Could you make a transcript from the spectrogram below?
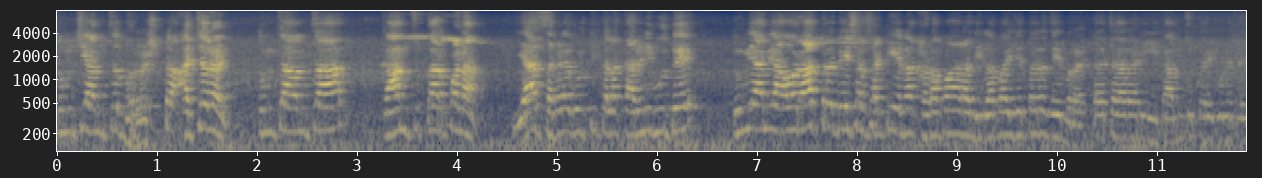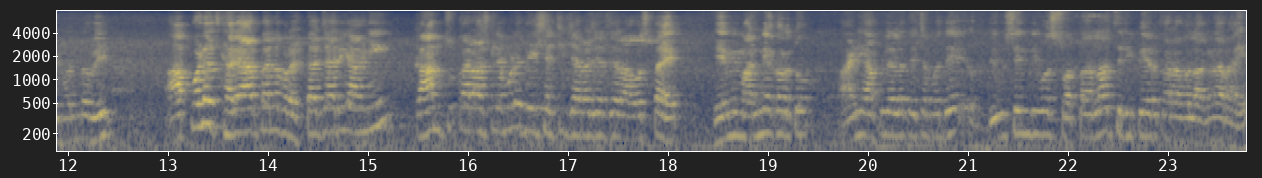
तुमची आमचं भ्रष्ट आचरण तुमचा आमचा काम चुकारपणा या सगळ्या गोष्टी त्याला कारणीभूत आहे. तुम्ही आम्ही अवरात्र देशासाठी यांना ना खडापहारा दिला पाहिजे तरच हे भ्रष्टाचार आणि ही कामचुकारी कुठेतरी बंद होईल. आपणच खऱ्या अर्थानं भ्रष्टाचारी आणि कामचुकार असल्यामुळे देशाची जराजर अवस्था आहे हे मी मान्य करतो. आणि आपल्याला त्याच्यामध्ये दिवसेंदिवस स्वतःलाच रिपेअर करावं लागणार आहे.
